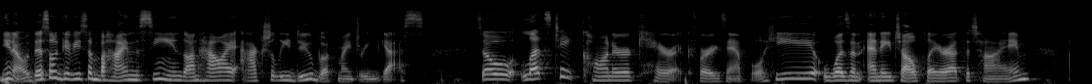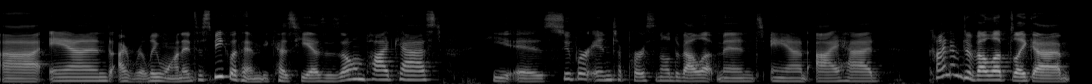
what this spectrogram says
you know, this will give you some behind the scenes on how I actually do book my dream guests. So let's take Connor Carrick, for example. He was an NHL player at the time, uh, and I really wanted to speak with him because he has his own podcast. He is super into personal development, and I had kind of developed like a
